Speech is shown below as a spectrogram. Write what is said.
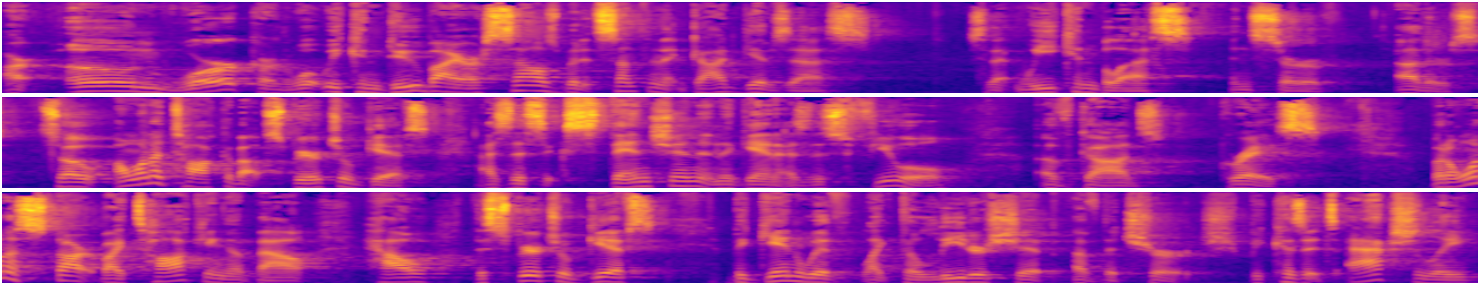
our own work or what we can do by ourselves, but it's something that God gives us so that we can bless and serve others. So I want to talk about spiritual gifts as this extension and again as this fuel of God's grace. But I want to start by talking about how the spiritual gifts begin with like the leadership of the church because it's actually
